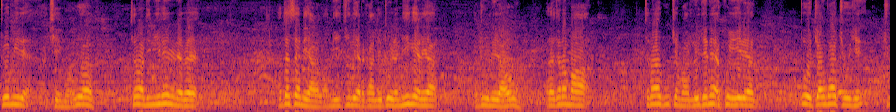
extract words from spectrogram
တွေးမိတဲ့အချိန်ပေါ့အခုတော့ကျွန်တော်ဒီမြည်လေးတွေနဲ့ပဲအသက်ဆက်နေရတော့ဗောမြည်ကြီးလေးတခါလေးတွေးတယ်မြင်းငယ်လေးကအတူနေတာဟုတ်အဲ့တော့ကျွန်တော်မှကျွန်တော်အခုချိန်မှာလူချင်းတဲ့အခွင့်အရေးတွေသူ့အကြောင်းသားကျူချင်းကျူ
